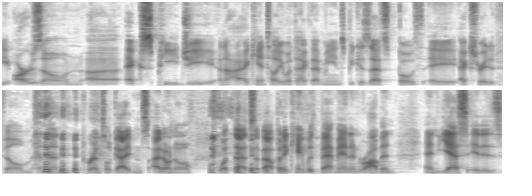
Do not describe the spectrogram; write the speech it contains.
the R Zone uh, XPG, and I, I can't tell you what the heck that means because that's both a X-rated film and then parental guidance. I don't know what that's about, but it came with Batman and Robin, and yes, it is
